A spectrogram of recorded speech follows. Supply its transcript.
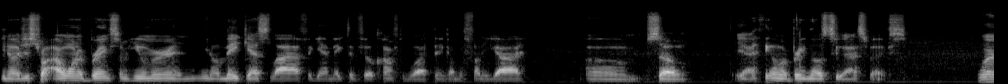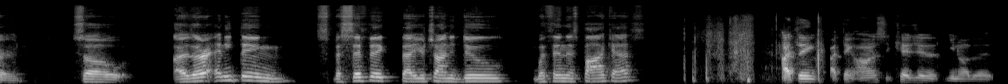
you know, just try. I want to bring some humor and you know make guests laugh again, make them feel comfortable. I think I'm a funny guy, um, so yeah, I think I'm gonna bring those two aspects. Word. So, are there anything specific that you're trying to do within this podcast? I think I think honestly, KJ, you know, the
